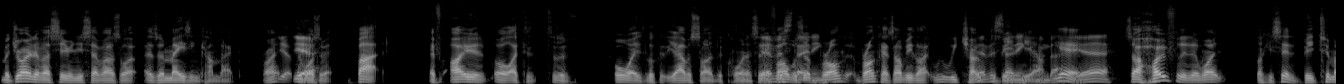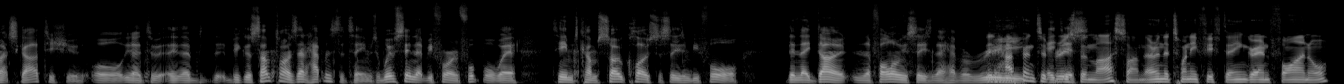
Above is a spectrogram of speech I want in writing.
majority of us here in New South Wales, like, it was an amazing comeback, right? Yep. It Yeah. wasn't. But if I well, like to sort of always look at the other side of the coin and say, if I was a Bron- Broncos, I'd be like, we, we choked a bit here. comeback. Yeah. yeah. So hopefully they won't like you said, be too much scar tissue, or you know, to you know, because sometimes that happens to teams. We've seen that before in football, where teams come so close the season before, then they don't, and the following season they have a really. it happened to it just- Brisbane last time. They're in the 2015 grand final.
